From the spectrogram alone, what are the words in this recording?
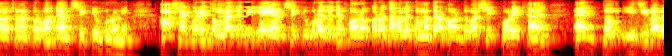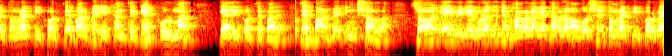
আলোচনা করব এমসিকিউ গুলো নিয়ে। আশা করি তোমরা যদি এই এমসিকিউ গুলো যদি ফলো করো, তাহলে তোমাদের অর্ধবার্ষিক পরীক্ষায় একদম ইজি ভাবে তোমরা কি করতে পারবে? এখান থেকে ফুল মার্ক ক্যারি করতে পারে, করতে পারবে ইনশাআল্লাহ। সো এই ভিডিওগুলো যদি ভালো লাগে, তাহলে অবশ্যই তোমরা কি করবে?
